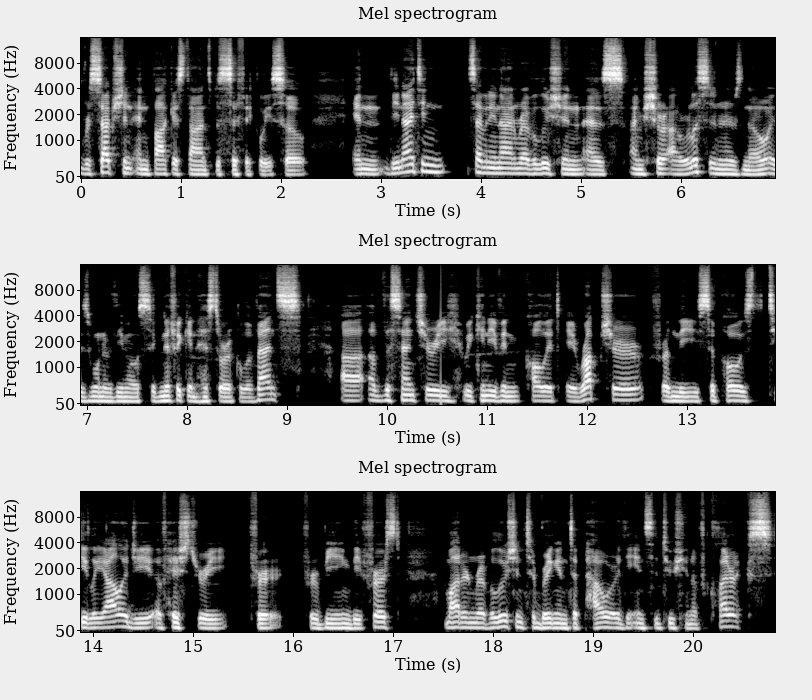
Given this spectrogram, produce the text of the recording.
reception in Pakistan specifically. So, in the 1979 revolution, as I'm sure our listeners know, is one of the most significant historical events uh, of the century. We can even call it a rupture from the supposed teleology of history for, for being the first modern revolution to bring into power the institution of clerics.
